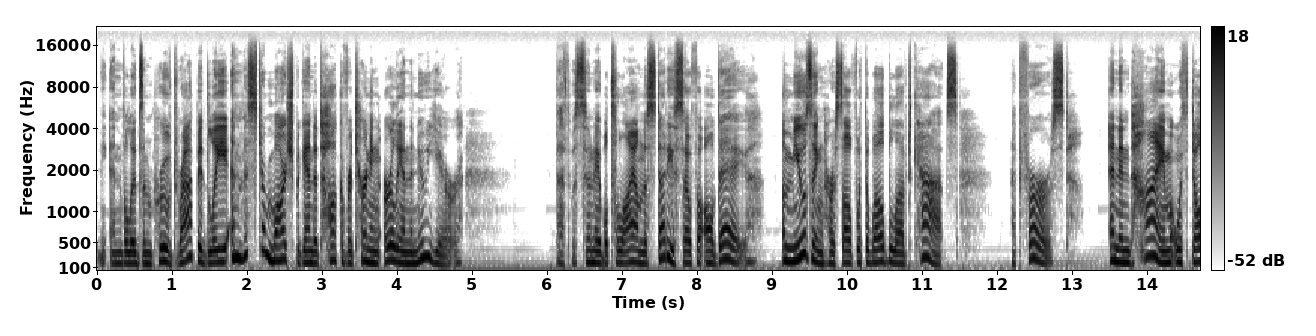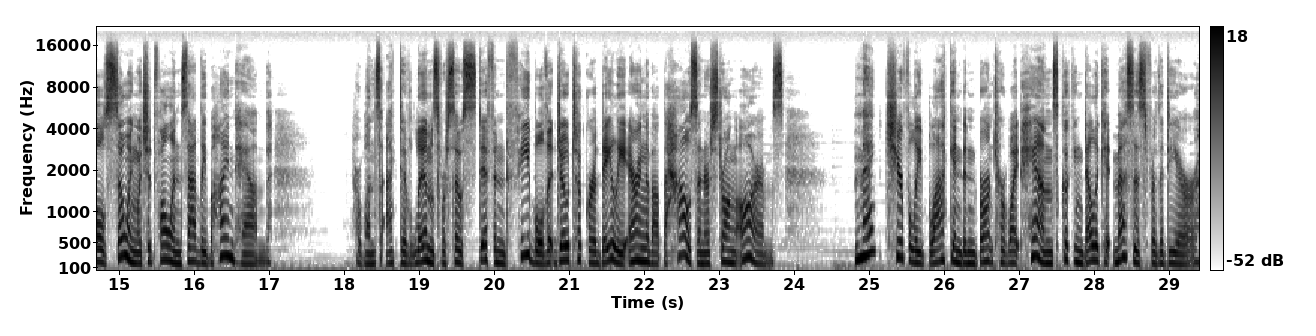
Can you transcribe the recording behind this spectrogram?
The invalids improved rapidly, and Mr. March began to talk of returning early in the new year. Beth was soon able to lie on the study sofa all day, amusing herself with the well beloved cats. At first, and in time with Doll's sewing, which had fallen sadly behindhand. Her once active limbs were so stiff and feeble that Jo took her daily airing about the house in her strong arms. Meg cheerfully blackened and burnt her white hands cooking delicate messes for the dear,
